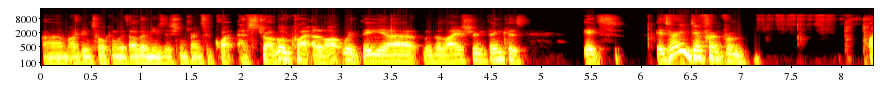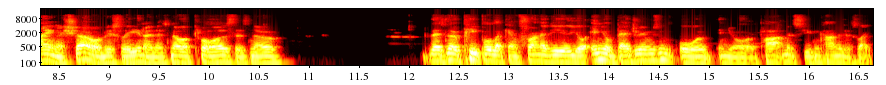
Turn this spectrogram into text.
um, I've been talking with other musician friends who quite have struggled quite a lot with the uh, with the live stream thing because it's it's very different from playing a show. Obviously, you know, there's no applause, there's no there's no people like in front of you. You're in your bedrooms or in your apartments. So you can kind of just like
